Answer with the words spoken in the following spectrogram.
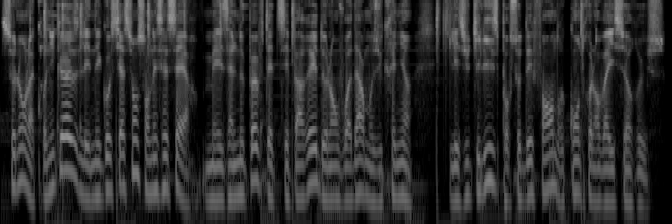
Selon la chroniqueuse, les négociations sont nécessaires, mais elles ne peuvent être séparées de l'envoi d'armes aux Ukrainiens, qui les utilisent pour se défendre contre l'envahisseur russe.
